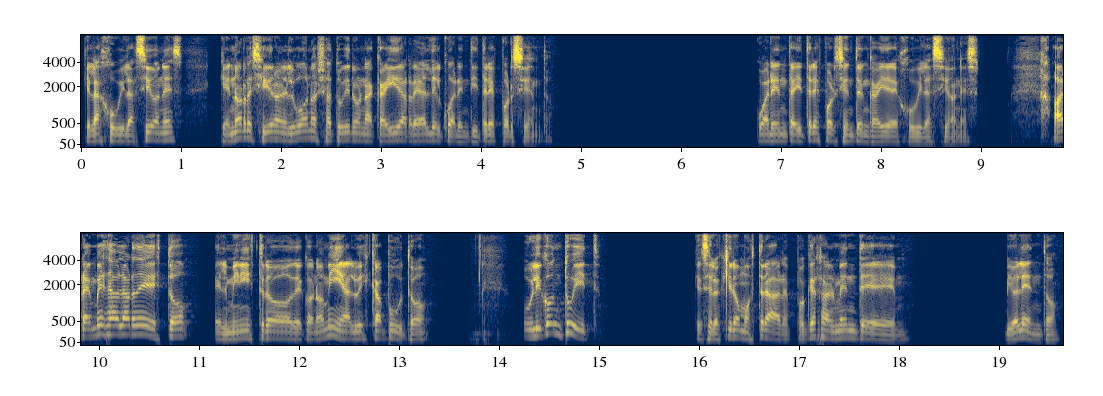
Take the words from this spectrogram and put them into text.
que las jubilaciones que no recibieron el bono ya tuvieron una caída real del 43%. 43% en caída de jubilaciones. Ahora, en vez de hablar de esto, el ministro de Economía, Luis Caputo, publicó un tuit que se los quiero mostrar porque es realmente violento.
